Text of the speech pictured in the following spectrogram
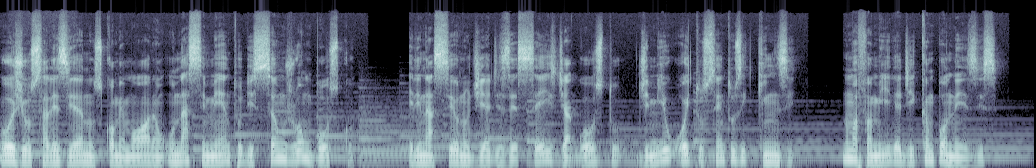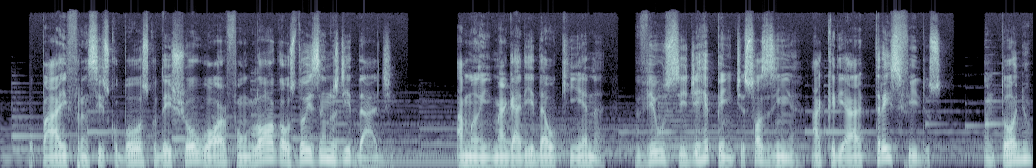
Hoje os salesianos comemoram o nascimento de São João Bosco. Ele nasceu no dia 16 de agosto de 1815, numa família de camponeses. O pai, Francisco Bosco, deixou o órfão logo aos dois anos de idade. A mãe, Margarida Alquiena, viu-se de repente sozinha a criar três filhos: Antônio,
